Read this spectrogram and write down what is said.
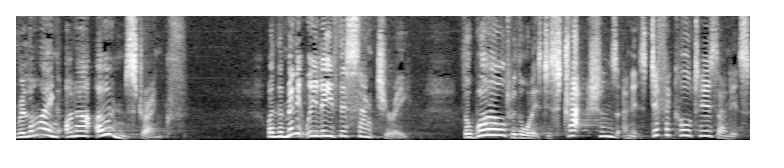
relying on our own strength? When the minute we leave this sanctuary, the world, with all its distractions and its difficulties and its,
